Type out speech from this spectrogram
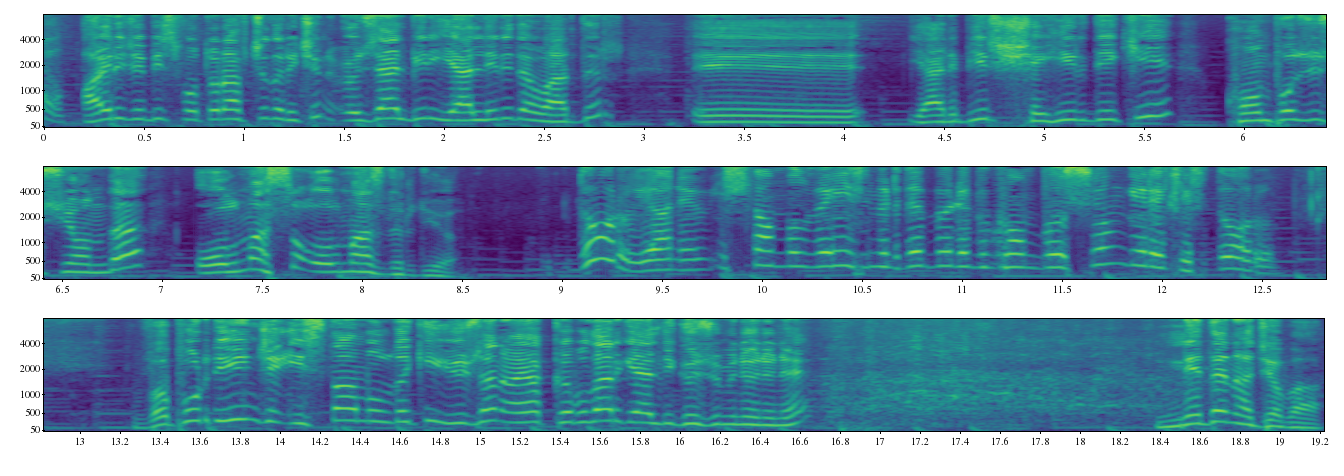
Evet. Ayrıca biz fotoğrafçılar için özel bir yerleri de vardır. Ee, yani bir şehirdeki kompozisyonda olmazsa olmazdır diyor. Doğru yani İstanbul ve İzmir'de böyle bir kompozisyon gerekir doğru. Vapur deyince İstanbul'daki yüzen ayakkabılar geldi gözümün önüne. Neden acaba?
